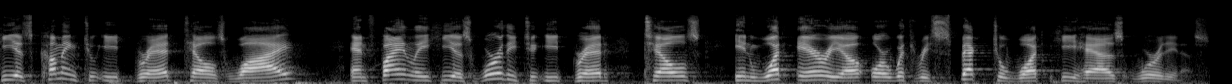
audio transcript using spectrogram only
He is coming to eat bread tells why. And finally, he is worthy to eat bread tells in what area or with respect to what he has worthiness.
